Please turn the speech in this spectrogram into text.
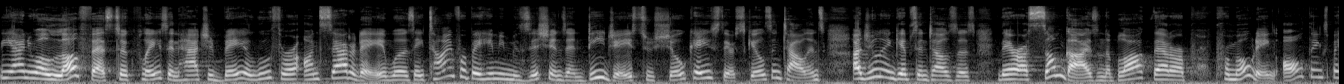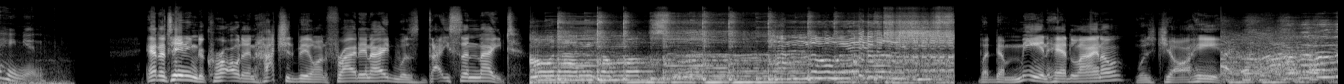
The annual Love Fest took place in Hatchet Bay, Eleuthera on Saturday. It was a time for Bahamian musicians and DJs to showcase their skills and talents. Uh, Julian Gibson tells us there are some guys on the block that are pr promoting all things Bahamian. Entertaining the crowd in Hatchet Bay on Friday night was Dyson Knight. But the main headliner was Jaheim.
